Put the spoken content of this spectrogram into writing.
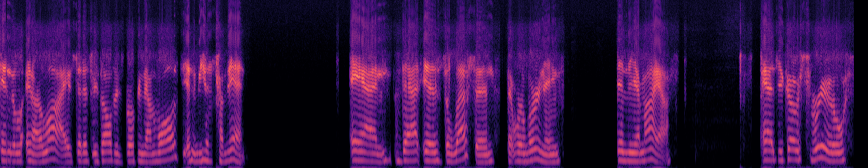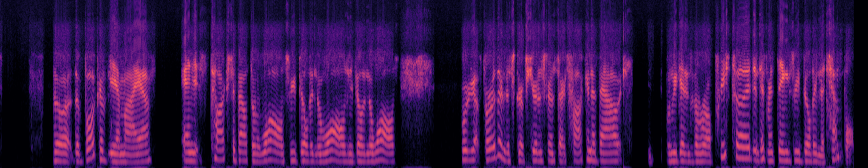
in the, in our lives that as a result of broken down walls, the enemy has come in. And that is the lesson that we're learning in Nehemiah. As you go through the the book of Nehemiah, and it talks about the walls, rebuilding the walls, rebuilding the walls. We're going to get further into scripture, and it's going to start talking about when we get into the royal priesthood and different things, rebuilding the temple.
